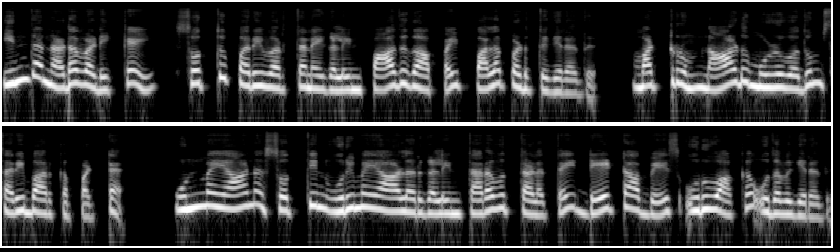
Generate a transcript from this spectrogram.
இந்த நடவடிக்கை சொத்து பரிவர்த்தனைகளின் பாதுகாப்பை பலப்படுத்துகிறது மற்றும் நாடு முழுவதும் சரிபார்க்கப்பட்ட உண்மையான சொத்தின் உரிமையாளர்களின் தரவுத்தளத்தை டேட்டாபேஸ் உருவாக்க உதவுகிறது.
